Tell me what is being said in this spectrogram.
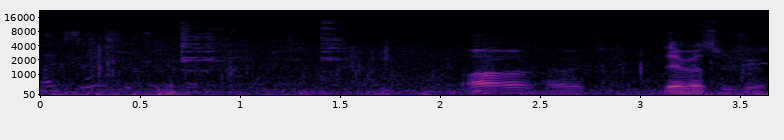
Baksana süslüyorlar. Aa evet. Deve sucuğu.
